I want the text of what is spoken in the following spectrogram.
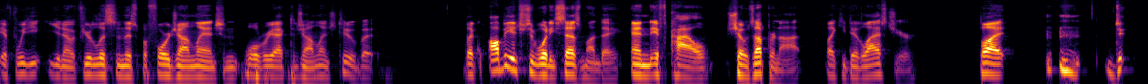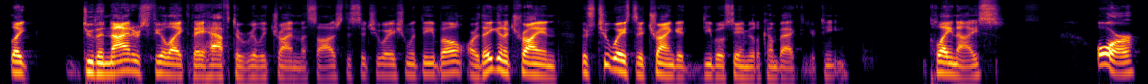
if we, you know, if you're listening to this before John Lynch, and we'll react to John Lynch too. But like I'll be interested what he says Monday and if Kyle shows up or not, like he did last year. But do, like, do the Niners feel like they have to really try and massage the situation with Deebo? Are they going to try and? There's two ways to try and get Deebo Samuel to come back to your team: play nice, or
